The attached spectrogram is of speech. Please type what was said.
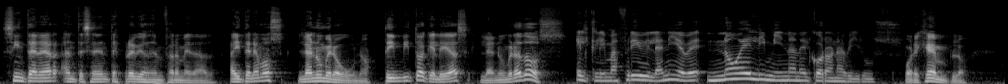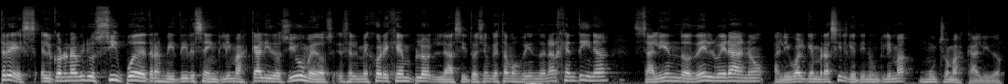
sin tener antecedentes previos de enfermedad. Ahí tenemos la número uno. Te invito a que leas la número dos. El clima frío y la nieve no eliminan el coronavirus. Por ejemplo. 3. El coronavirus sí puede transmitirse en climas cálidos y húmedos. Es el mejor ejemplo la situación que estamos viviendo en Argentina, saliendo del verano, al igual que en Brasil, que tiene un clima mucho más cálido.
